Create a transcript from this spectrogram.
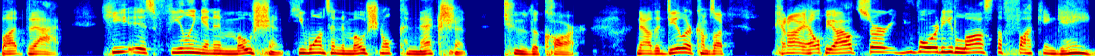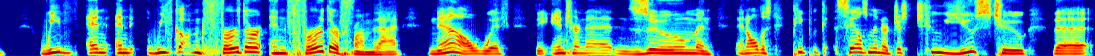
but that. He is feeling an emotion. He wants an emotional connection to the car. Now the dealer comes up, "Can I help you out, sir?" You've already lost the fucking game. We've and and we've gotten further and further from that now with the internet and Zoom and and all this. People salesmen are just too used to the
